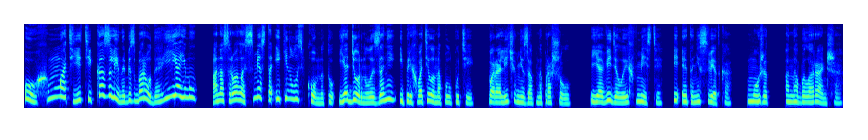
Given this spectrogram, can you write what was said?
Ох, мать ети, козлина безбородая, я ему... Она сорвалась с места и кинулась в комнату. Я дернулась за ней и перехватила на полпути. Паралич внезапно прошел. Я видела их вместе, и это не Светка. Может, она была раньше.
